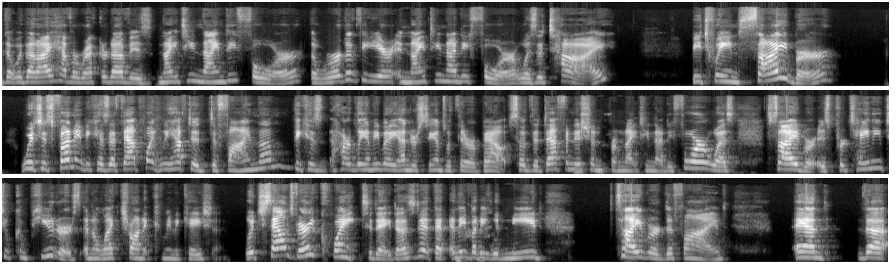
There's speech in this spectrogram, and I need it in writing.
that, that I have a record of is 1994. The word of the year in 1994 was a tie between cyber, which is funny because at that point we have to define them because hardly anybody understands what they're about. So the definition mm-hmm. from 1994 was cyber is pertaining to computers and electronic communication, which sounds very quaint today, doesn't it? That anybody would need cyber defined. And the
